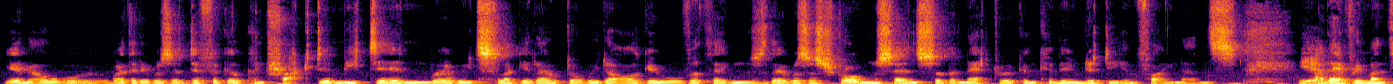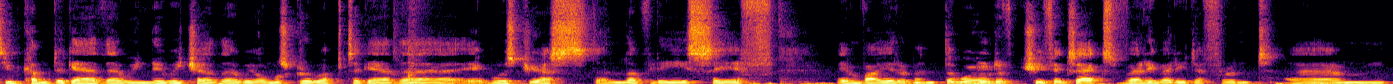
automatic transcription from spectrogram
you know, whether it was a difficult contractor meeting where we'd slug it out or we'd argue over things, there was a strong sense of a network and community in finance. Yeah. And every month you'd come together, we knew each other, we almost grew up together. It was just a lovely, safe environment. The world of chief execs, very, very different. Um,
